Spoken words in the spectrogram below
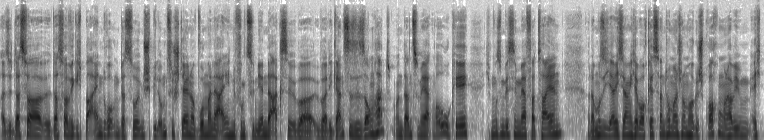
Also das war, das war wirklich beeindruckend, das so im Spiel umzustellen, obwohl man ja eigentlich eine funktionierende Achse über, über die ganze Saison hat und dann zu merken, oh okay, ich muss ein bisschen mehr verteilen. Da muss ich ehrlich sagen, ich habe auch gestern Thomas noch mal gesprochen und habe ihm echt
